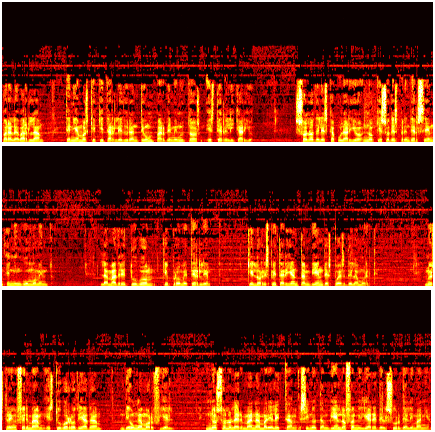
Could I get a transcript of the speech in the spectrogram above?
Para lavarla teníamos que quitarle durante un par de minutos este relicario. Solo del escapulario no quiso desprenderse en ningún momento. La madre tuvo que prometerle que lo respetarían también después de la muerte. Nuestra enferma estuvo rodeada de un amor fiel. No solo la hermana María Electa, sino también los familiares del sur de Alemania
